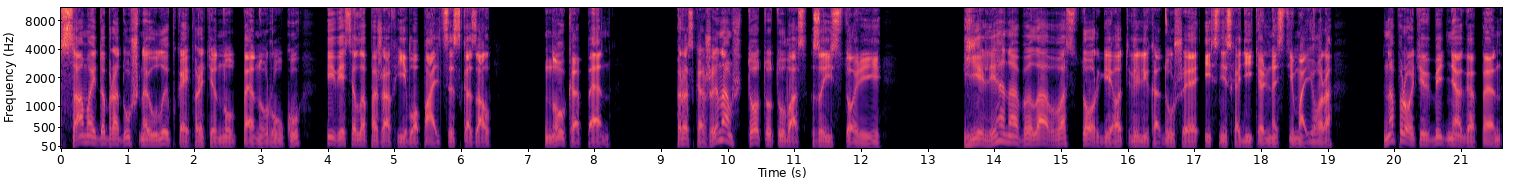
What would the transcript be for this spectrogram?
самой добродушной улыбкой протянул Пену руку и, весело пожав его пальцы, сказал, «Ну-ка, Пен, расскажи нам, что тут у вас за истории». Елена была в восторге от великодушия и снисходительности майора. Напротив, бедняга Пен,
